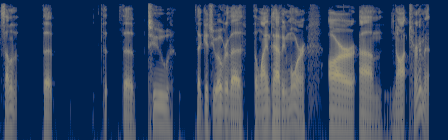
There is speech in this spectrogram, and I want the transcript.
some of the the, the two that get you over the, the line to having more are um, not tournament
